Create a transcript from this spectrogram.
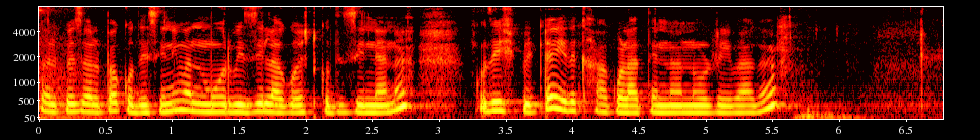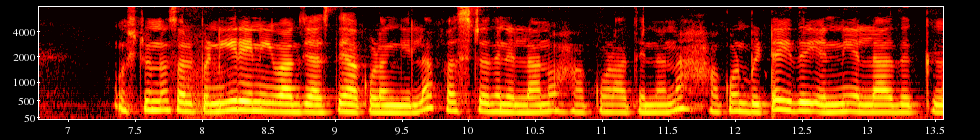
ಸ್ವಲ್ಪ ಸ್ವಲ್ಪ ಕುದಿಸೀನಿ. ಒಂದು ಮೂರು ವಿಸಿಲ್ ಆಗುವಷ್ಟು ಕುದಿಸೀನಿ ನಾನು. ಕುದಿಸ್ಬಿಟ್ಟು ಇದಕ್ಕೆ ಹಾಕೊಳತ್ತೇನೆ ನಾನು ನೋಡ್ರಿ ಇವಾಗ. ಅಷ್ಟೂ ಸ್ವಲ್ಪ ನೀರೇನು ಇವಾಗ ಜಾಸ್ತಿ ಹಾಕೊಳಂಗಿಲ್ಲ. ಫಸ್ಟ್ ಅದನ್ನೆಲ್ಲನೂ ಹಾಕೊಳತ್ತೇನೆ ನಾನು. ಹಾಕೊಂಡ್ಬಿಟ್ಟು ಇದು ಎಣ್ಣೆ ಎಲ್ಲ ಅದಕ್ಕೆ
